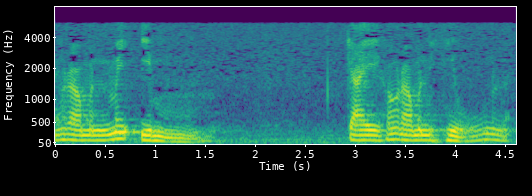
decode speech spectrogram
ของเรามันไม่อิ่ม ใจของเรามันหิวนั่นแหละ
